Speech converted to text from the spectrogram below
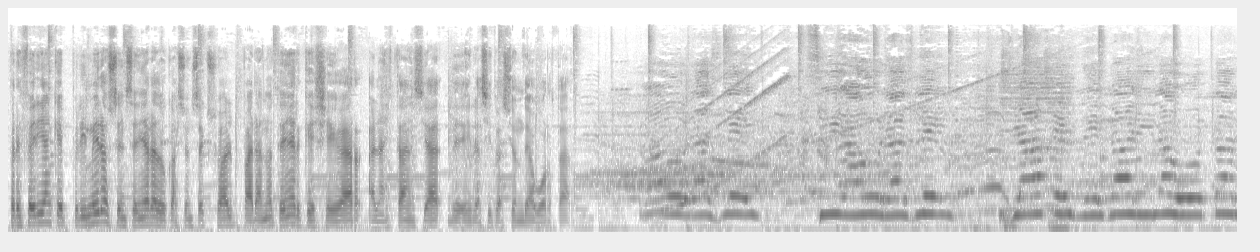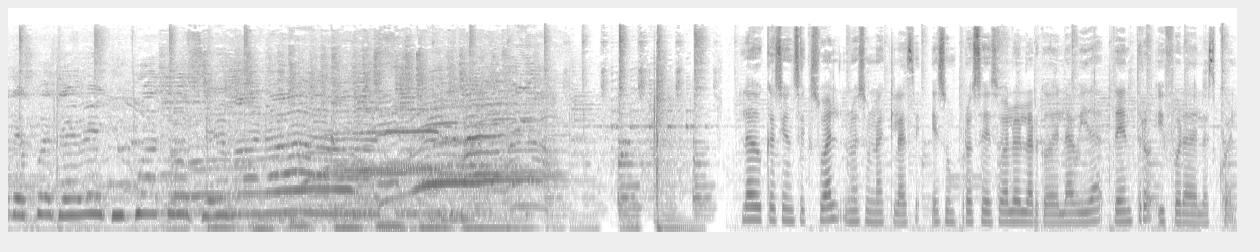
preferían que primero se enseñara educación sexual para no tener que llegar a la instancia de la situación de abortar. Ahora es ley, sí, ahora es ley. Ya es legal y abortar después de 24 semanas. La educación sexual no es una clase, es un proceso a lo largo de la vida dentro y fuera de la escuela.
